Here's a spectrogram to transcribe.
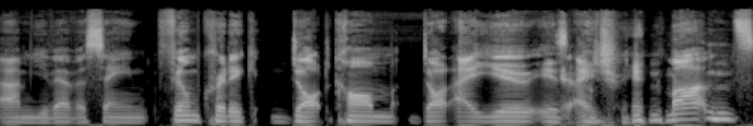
um, you've ever seen. Filmcritic.com.au is Adrian Martin's.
